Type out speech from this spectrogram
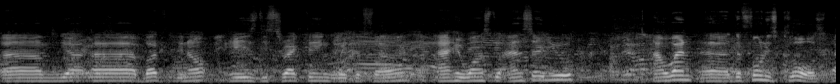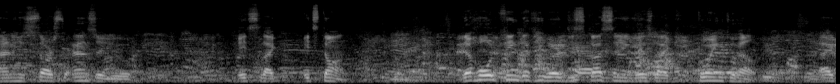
um, yeah, uh, but you know, he's distracting with the phone, and he wants to answer you, and when uh, the phone is closed and he starts to answer you, it's like it's done the whole thing that you were discussing is like going to hell. Like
